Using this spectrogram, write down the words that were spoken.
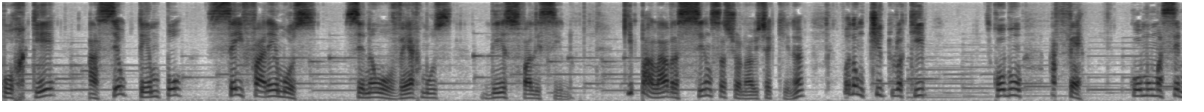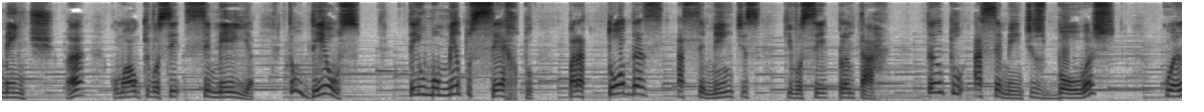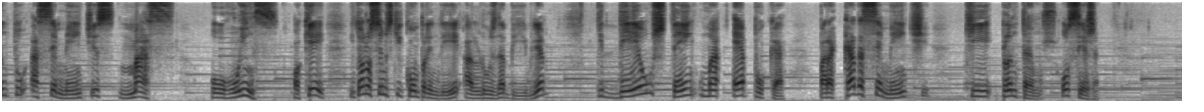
porque a seu tempo ceifaremos se não houvermos desfalecido. Que palavra sensacional isso aqui, né? Vou dar um título aqui como a fé, como uma semente, né? como algo que você semeia. Então Deus tem o momento certo para todas as sementes que você plantar, tanto as sementes boas quanto as sementes más ou ruins, ok? Então nós temos que compreender, à luz da Bíblia, que Deus tem uma época para cada semente que plantamos, ou seja,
